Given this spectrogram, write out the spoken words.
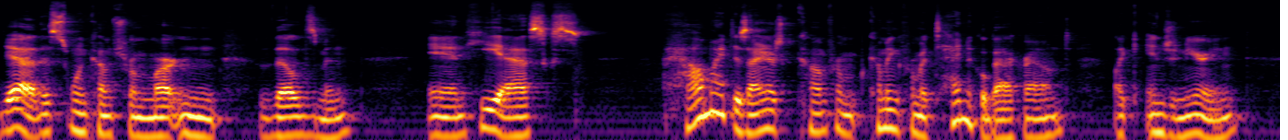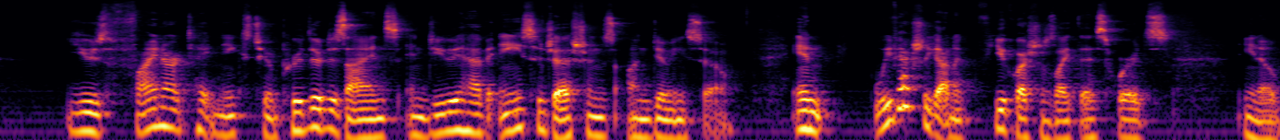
Yeah, this one comes from Martin Veldsman, and he asks, "How might designers come from coming from a technical background like engineering use fine art techniques to improve their designs, and do you have any suggestions on doing so?" And we've actually gotten a few questions like this where it's, you know,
